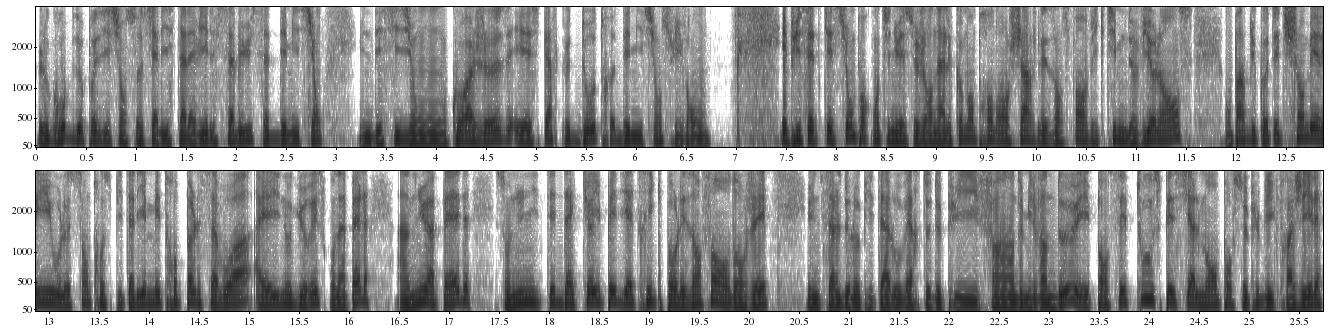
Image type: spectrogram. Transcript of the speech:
Le groupe d'opposition socialiste à la ville salue cette démission, une décision courageuse et espère que d'autres démissions suivront. Et puis cette question pour continuer ce journal, comment prendre en charge les enfants victimes de violences? On part du côté de Chambéry où le centre hospitalier Métropole Savoie a inauguré ce qu'on appelle un UAPED, son unité d'accueil pédiatrique pour les enfants en danger. Une salle de l'hôpital ouverte depuis fin 2022 et pensée tout spécialement pour ce public fragile.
